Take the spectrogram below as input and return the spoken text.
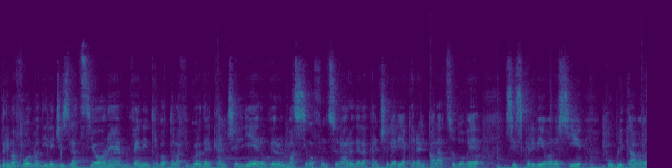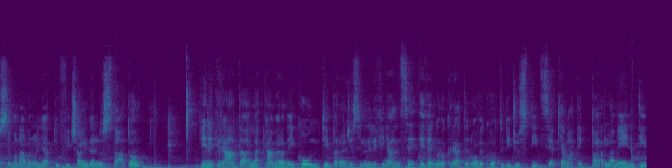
prima forma di legislazione, venne introdotta la figura del cancelliere, ovvero il massimo funzionario della cancelleria che era il palazzo dove si scrivevano e si pubblicavano, si emanavano gli atti ufficiali dello Stato Viene creata la Camera dei Conti per la gestione delle finanze e vengono create nuove corti di giustizia chiamate Parlamenti.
